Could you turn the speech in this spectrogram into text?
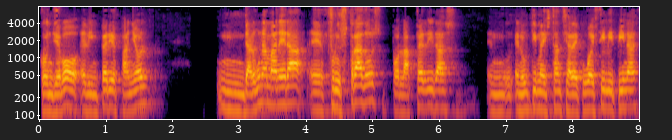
conllevó el imperio español, de alguna manera eh, frustrados por las pérdidas en última instancia de Cuba y Filipinas,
